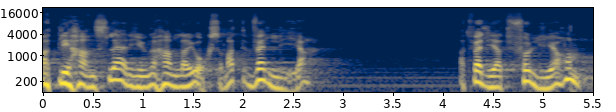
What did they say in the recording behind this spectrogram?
Att bli hans lärjunge handlar ju också om att välja. Att välja att följa honom.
